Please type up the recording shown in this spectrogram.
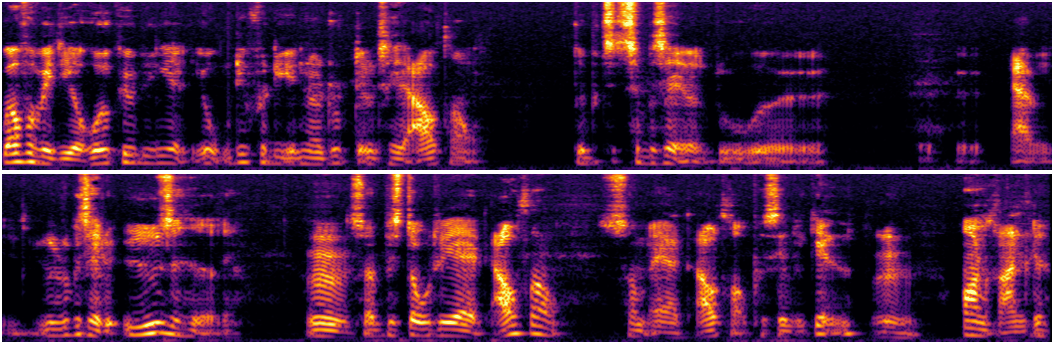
Hvorfor vil de overhovedet købe din gæld? Jo, men det er fordi, at når du betaler afdrag, så betaler du... Øh, øh, ja, når du betaler ydelse, hedder det, Mm. så består det af et afdrag, som er et afdrag på selve gælden, Mm. og en rente.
